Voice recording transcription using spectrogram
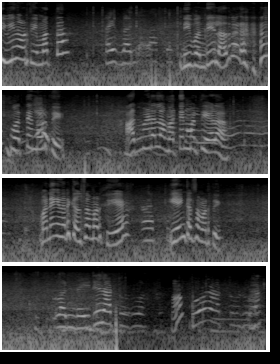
ಟಿವಿ ನೋಡ್ತಿ ಮತ್ತೆ? ನೀ ಬಂದಿಲ್ಲ ಅದ್ರಾಗ? ಮತ್ತೇನು ನೋಡ್ತಿ? ಅದ್ ಬಿಡಲ್ಲ, ಮತ್ತೇನು ಮಾಡ್ತಿ ಹೇಳ? ಮನೆಗೆ ಏನಾರು ಕೆಲಸ ಮಾಡ್ತಿ? ಏನು ಕೆಲಸ ಮಾಡ್ತಿ? ಒಂದು ಹಾಂ? ಫೋನ್ ಗಾಡಿ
